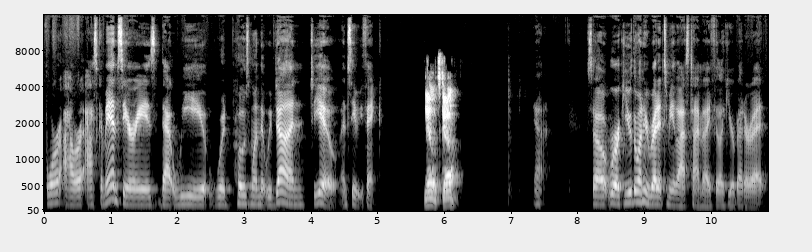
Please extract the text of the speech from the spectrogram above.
for our ask a man series, that we would pose one that we've done to you and see what you think. Yeah, let's go. Yeah. So Roark, you're the one who read it to me last time, and I feel like you're better at.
